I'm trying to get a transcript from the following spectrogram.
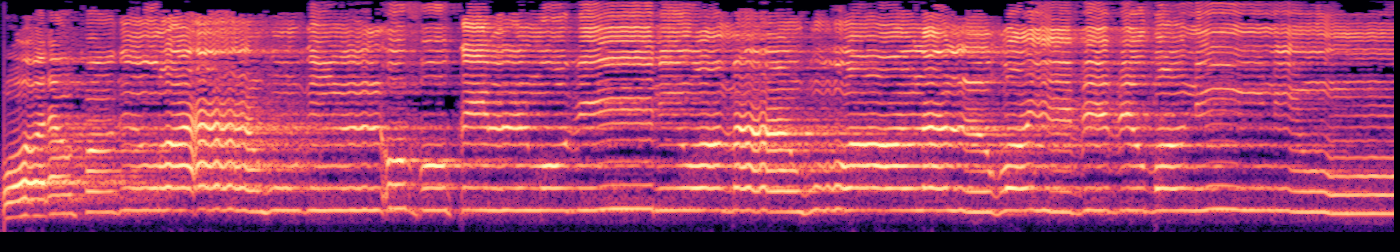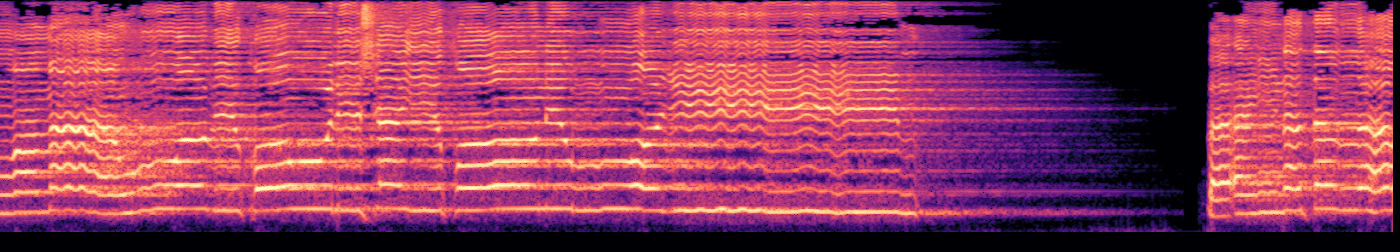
ولقد رآه بالأفق المبين وما هو على الغيب بضنين وما هو بقول شيطان رجيم. فأين تذهبون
